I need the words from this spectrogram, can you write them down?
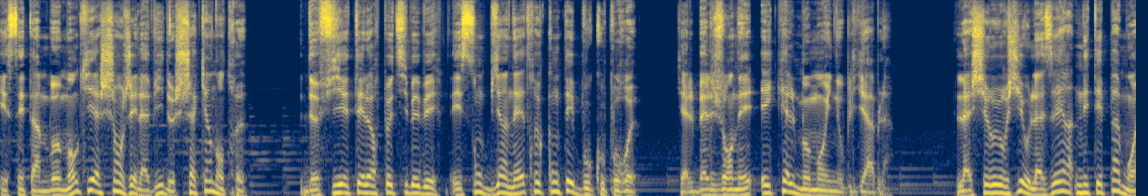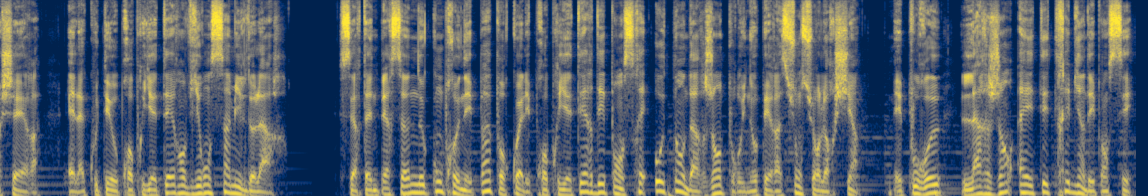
et c'est un moment qui a changé la vie de chacun d'entre eux. Duffy était leur petit bébé, et son bien-être comptait beaucoup pour eux. Quelle belle journée et quel moment inoubliable. La chirurgie au laser n'était pas moins chère. Elle a coûté aux propriétaires environ 5000 dollars. Certaines personnes ne comprenaient pas pourquoi les propriétaires dépenseraient autant d'argent pour une opération sur leur chien. Mais pour eux, l'argent a été très bien dépensé.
